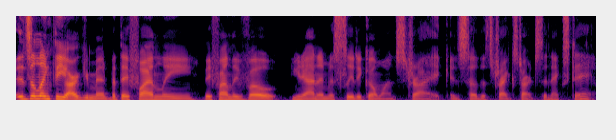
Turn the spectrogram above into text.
it's a lengthy argument, but they finally they finally vote unanimously to go on strike, and so the strike starts the next day.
